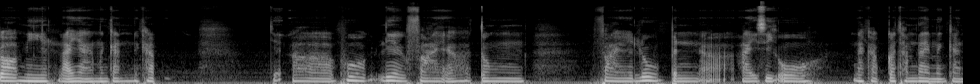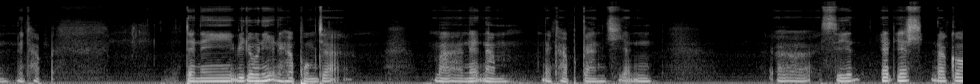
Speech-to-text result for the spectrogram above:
ก็มีหลายอย่างเหมือนกันนะครับพวกเรียกไฟล์ตรงไฟล์รูปเป็น ICO นะครับ ก็ทำได้เหมือนกันนะครับ แต่ในวิดีโอนี้นะครับผมจะมาแนะนำ นะครับ การเขียนเอ่อ CSS แล้วก็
